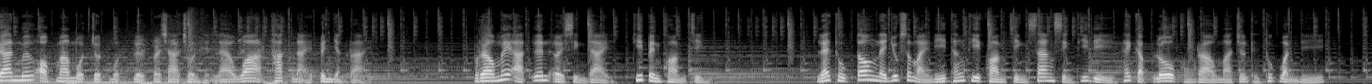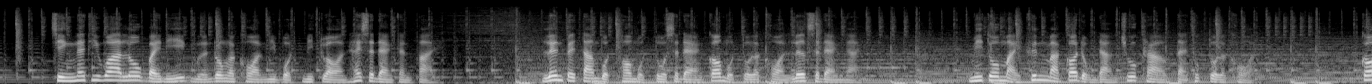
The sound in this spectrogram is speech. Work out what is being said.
การเมืองออกมาหมดจดหมดเปลือกประชาชนเห็นแล้วว่าพักไหนเป็นอย่างไร เราไม่อาจเอื้อนเอ่ยสิ่งใดที่เป็นความจริง และถูกต้องในยุคสมัยนี้ทั้งทีความจริงสร้างสิ่งที่ดีให้กับโลกของเรามาจนถึงทุกวันนี้ จริงแน่ที่ว่าโลกใบนี้เหมือนโรงละครมีบทมีกลอนให้แสดงกันไป เล่นไปตามบทพอหมดตัวแสดงก็หมดตัวละครเลิกแสดงไง มีตัวใหม่ขึ้นมาก็โด่งดังชั่วคราวแต่ทุกตัวละคร ก็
